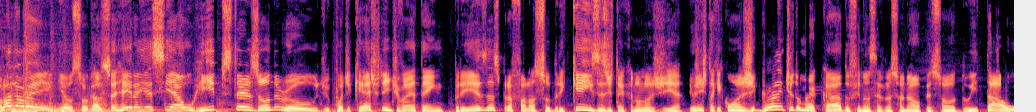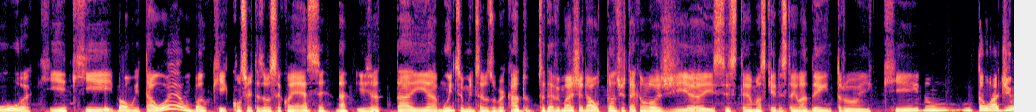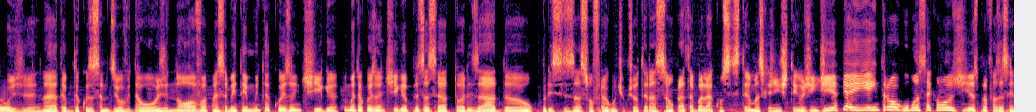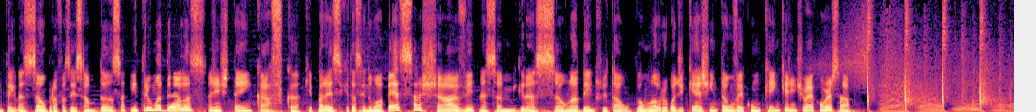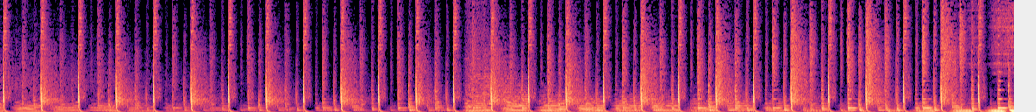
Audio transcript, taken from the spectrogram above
Olá, jovem! Eu sou Galo Ferreira e esse é o Hipsters on the Road, o podcast onde a gente vai até empresas para falar sobre cases de tecnologia. E hoje a gente está aqui com a gigante do mercado financeiro nacional, o pessoal do Itaú aqui, que, bom, Itaú é um banco que com certeza você conhece, né? E já está aí há muitos e muitos anos no mercado. Você deve imaginar o tanto de tecnologia e sistemas que eles têm lá dentro e que não estão lá de hoje, né? Tem muita coisa sendo desenvolvida hoje, nova, mas também tem muita coisa antiga. E muita coisa antiga precisa ser atualizada ou precisa sofrer algum tipo de alteração para trabalhar com sistemas que a gente tem hoje em dia. E aí entram algumas tecnologias para fazer essa integração, para fazer essa mudança. Entre uma delas, a gente tem Kafka, que parece que está sendo uma peça-chave nessa migração lá dentro do Itaú. Vamos lá para o podcast então ver com quem que a gente vai conversar.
